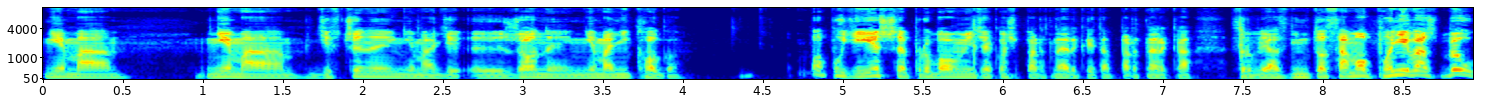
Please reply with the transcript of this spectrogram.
nie ma, nie ma dziewczyny, nie ma y, żony, nie ma nikogo. Bo później jeszcze próbował mieć jakąś partnerkę i ta partnerka zrobiła z nim to samo, ponieważ był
